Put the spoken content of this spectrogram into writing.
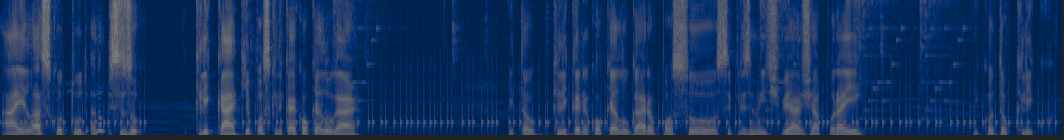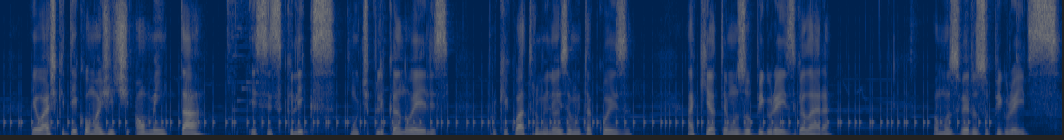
Aí lascou tudo. Eu não preciso clicar aqui, eu posso clicar em qualquer lugar. Então, clicando em qualquer lugar, eu posso simplesmente viajar por aí enquanto eu clico. Eu acho que tem como a gente aumentar esses cliques multiplicando eles, porque 4 milhões é muita coisa. Aqui, ó, temos upgrades, galera. Vamos ver os upgrades.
